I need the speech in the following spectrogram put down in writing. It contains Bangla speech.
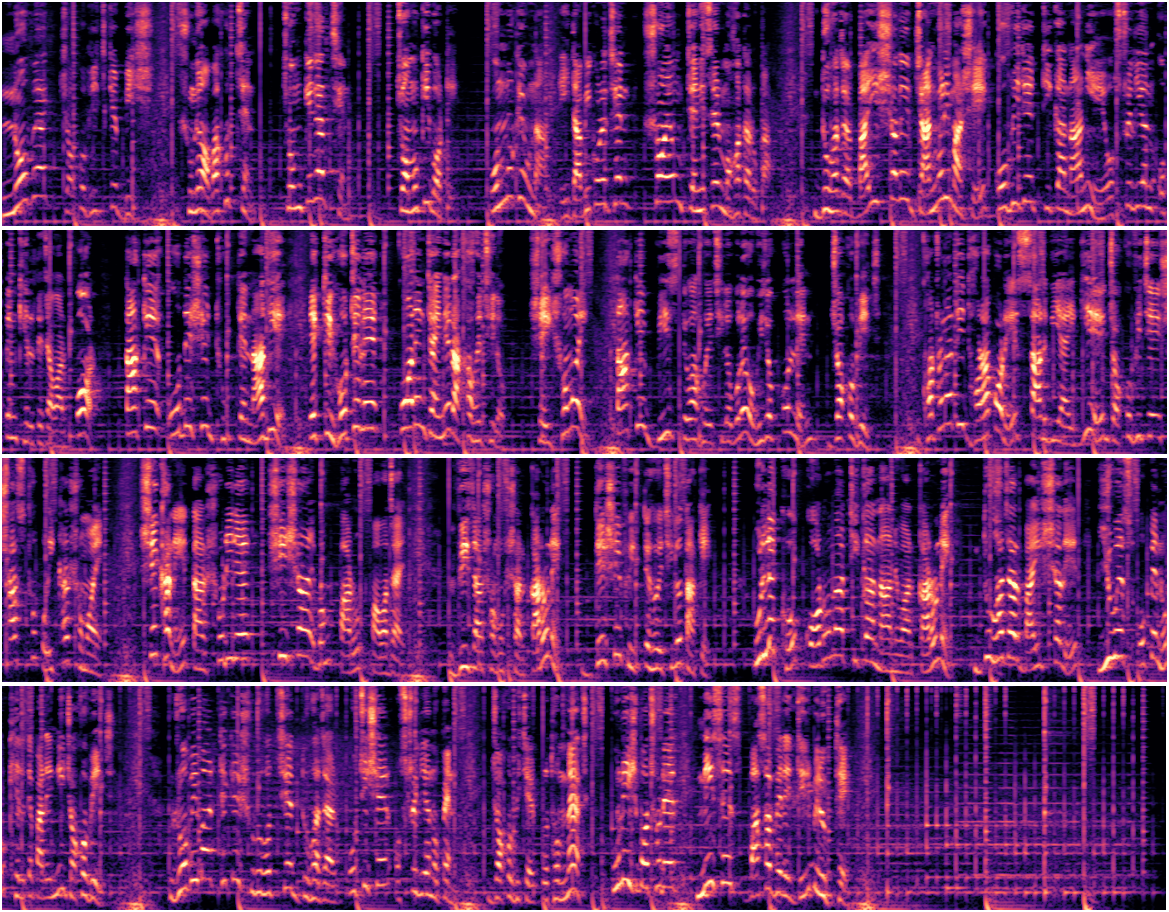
নোভ্যাক জকোভিচকে বিষ। শুনে অবাক হচ্ছেন, চমকে যাচ্ছেন। চমকই বটে। অন্য কেউ না, এই দাবি করেছেন স্বয়ং টেনিসের মহাতারকা। দুহাজার বাইশ সালের জানুয়ারি মাসে কোভিডের টিকা না নিয়ে অস্ট্রেলিয়ান ওপেন খেলতে যাওয়ার পর তাকে ও দেশে ঢুকতে না দিয়ে একটি হোটেলে কোয়ারেন্টাইনে রাখা হয়েছিল। সেই সময় তাকে বিষ দেওয়া হয়েছিল বলে অভিযোগ করলেন জকোভিচ। ঘটনাটি ধরা পড়ে সার্বিয়ায় গিয়ে জকোভিচের স্বাস্থ্য পরীক্ষার সময়। সেখানে তার শরীরে সীসা এবং পারদ পাওয়া যায়। ভিসা সমস্যার কারণে দেশে ফিরতে হয়েছিল তাকে। উল্লেখ্য, করোনা টিকা না নেওয়ার কারণে দু হাজার বাইশ সালের ইউএস ওপেনও খেলতে পারেননি জকোভিচ। রবিবার থেকে শুরু হচ্ছে দু হাজার পঁচিশের অস্ট্রেলিয়ান ওপেন। জকোভিচের প্রথম ম্যাচ উনিশ বছরের নিসেস বাসাভেরেড্ডির বিরুদ্ধে।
